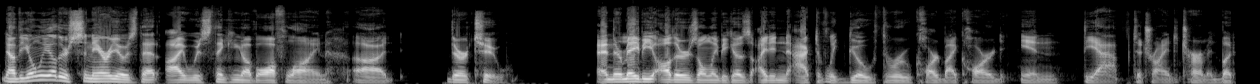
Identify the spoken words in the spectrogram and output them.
Now, the only other scenarios that I was thinking of offline, uh, there are two. And there may be others only because I didn't actively go through card by card in the app to try and determine. But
